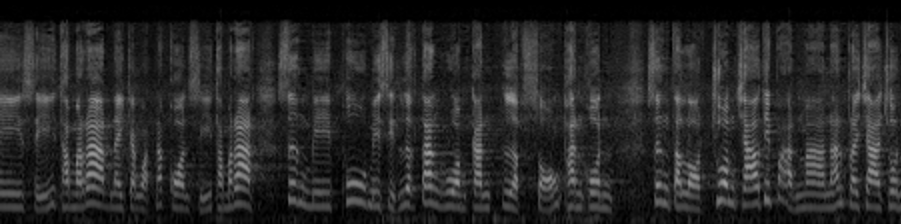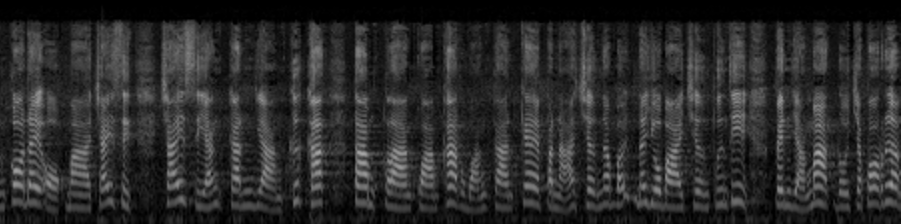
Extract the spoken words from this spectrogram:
นีศรีธรรมราชในจังหวัดนครศรีธรรมราช ซึ่งมีผู้มีสิทธิ์เลือกตั้งรวมกันเกือบ 2,000 คน ซึ่งตลอดช่วงเช้าที่ผ่านมานั้นประชาชนก็ได้ออกมาใช้สิทธิ์ ใช้เสียงกันอย่างคึกคักท่ามกลางความคาดหวังการแก้ปัญหาเชิงนโยบายเชิงพื้นที่เป็นอย่างมาก โดยเฉพาะเรื่อง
